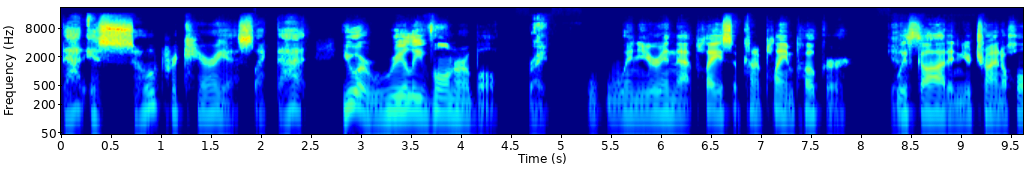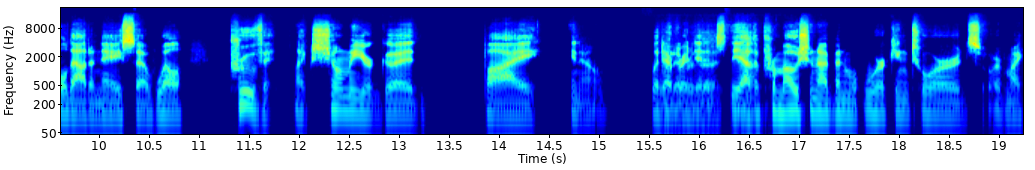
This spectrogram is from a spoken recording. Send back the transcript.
that is so precarious. Like that, you are really vulnerable Right. when you're in that place of kind of playing poker Yes. with God and you're trying to hold out an ace of, well, prove it. Like, show me you're good by, you know, whatever, Whatever it the- is. yeah, yeah. the promotion I've been working towards, or my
